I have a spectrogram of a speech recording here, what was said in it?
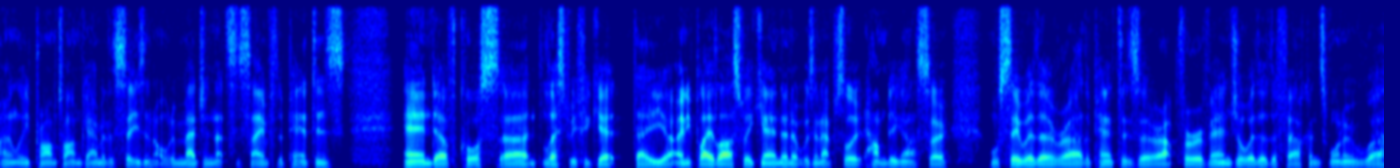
only primetime game of the season. I would imagine that's the same for the Panthers. And of course, uh, lest we forget, they uh, only played last weekend and it was an absolute humdinger. So we'll see whether uh, the Panthers are up for revenge or whether the Falcons want to uh,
